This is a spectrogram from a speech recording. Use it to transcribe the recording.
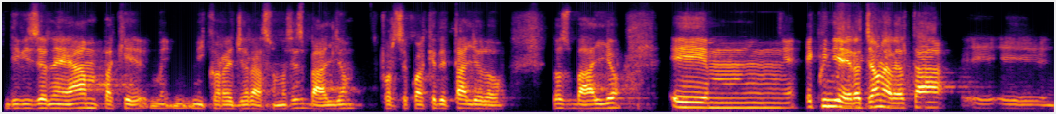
divisione AMPA che mi, mi correggerà insomma, se sbaglio, forse qualche dettaglio lo, lo sbaglio, e, ehm, e, quindi era già una realtà e, e,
